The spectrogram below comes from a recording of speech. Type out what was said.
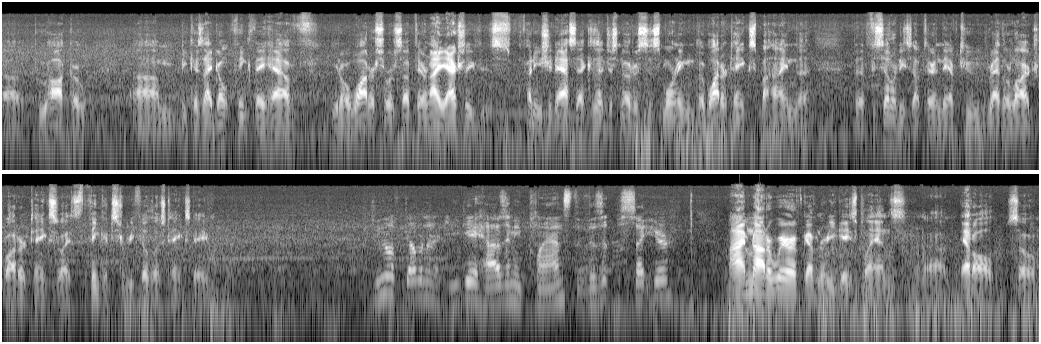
uh, Pōhaku. Um, because I don't think they have, you know, a water source up there. And I actually, it's funny you should ask that because I just noticed this morning the water tanks behind the, the facilities up there, and they have two rather large water tanks. So I think it's to refill those tanks, Dave. Do you know if Governor Ige has any plans to visit the site here? I'm not aware of Governor Ige's plans uh, at all, so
